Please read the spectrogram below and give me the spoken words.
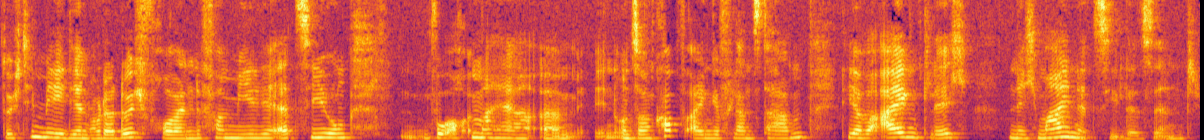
durch die Medien oder durch Freunde, Familie, Erziehung, wo auch immer her ähm, in unseren Kopf eingepflanzt haben, die aber eigentlich nicht meine Ziele sind.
